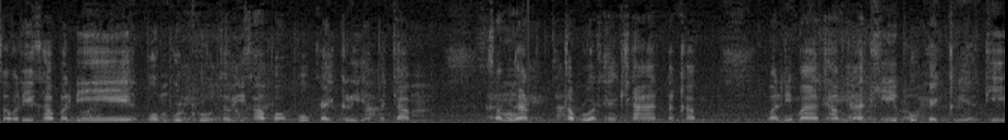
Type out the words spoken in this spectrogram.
สวัสดีครับวันนี้ผมคุณครูทวีขาวผ่องผู้ไก่เกลี่ยประจำสำนักงานตำรวจแห่งชาตินะครับ วันนี้มาทำหน้าที่ผู้ไก่เกลี่ยที่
